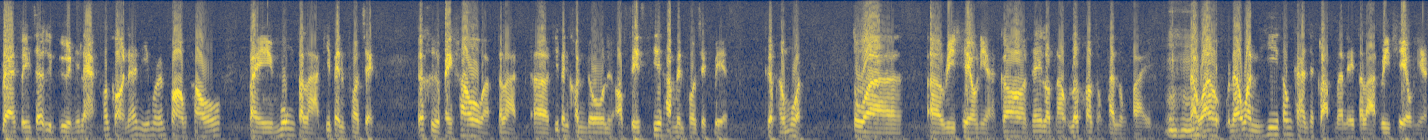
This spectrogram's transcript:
แบรนด์เฟอร์นิเจอร์อื่นๆนี่แหละ เพราะก่อนหน้านี้ Modern Form เขาไปมุ่งตลาดที่เป็นโปรเจกต์ก็คือไปเข้าแบบตลาดเอ่อที่เป็นคอนโดหรือออฟฟิศที่ทำเป็น project base เกือบทั้งหมด ตัวเอ่อ retail เนี่ยก็ได้ลดลดความสำคัญลงไปอือฮึแต่ว่าณวันที่ต้องการจะกลับมาในตลาด retail เนี่ย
